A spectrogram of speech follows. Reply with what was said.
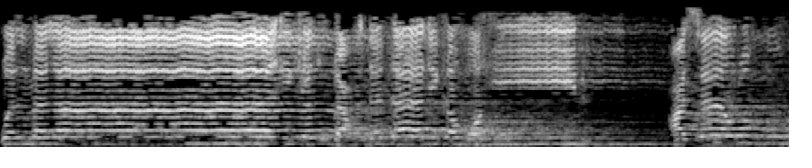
والملائكة بعد ذلك ظهير. عسى ربه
